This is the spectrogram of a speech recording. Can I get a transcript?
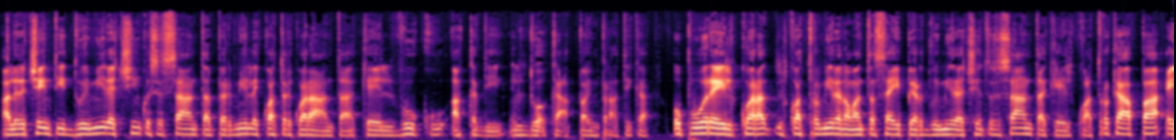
alle recenti 2560x1440 che è il VQHD, il 2K in pratica oppure il, 4096x2160 che è il 4K e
